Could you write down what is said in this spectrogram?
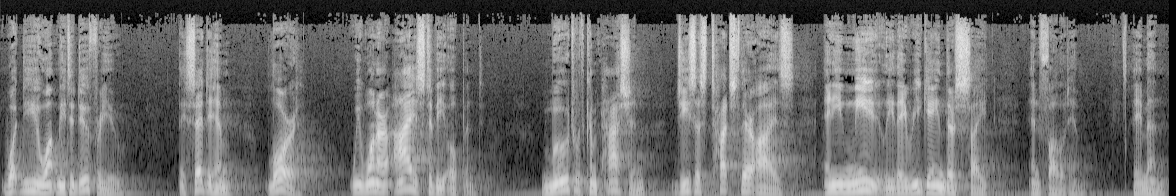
What do you want me to do for you? They said to him, Lord, we want our eyes to be opened. Moved with compassion, Jesus touched their eyes, and immediately they regained their sight and followed him. Amen.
